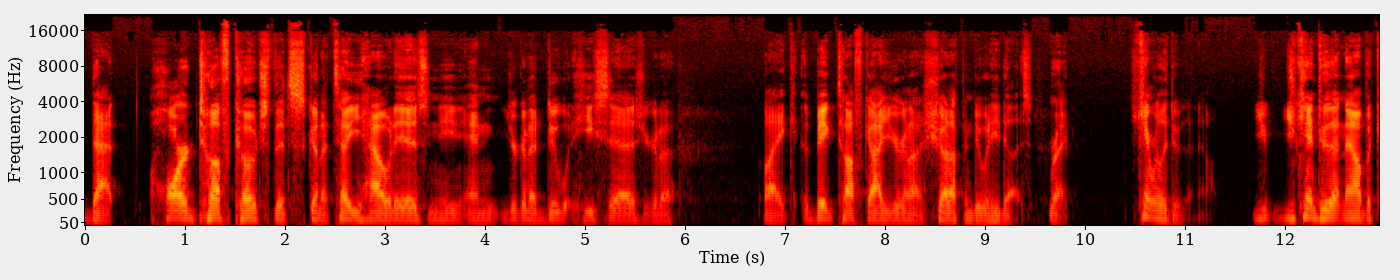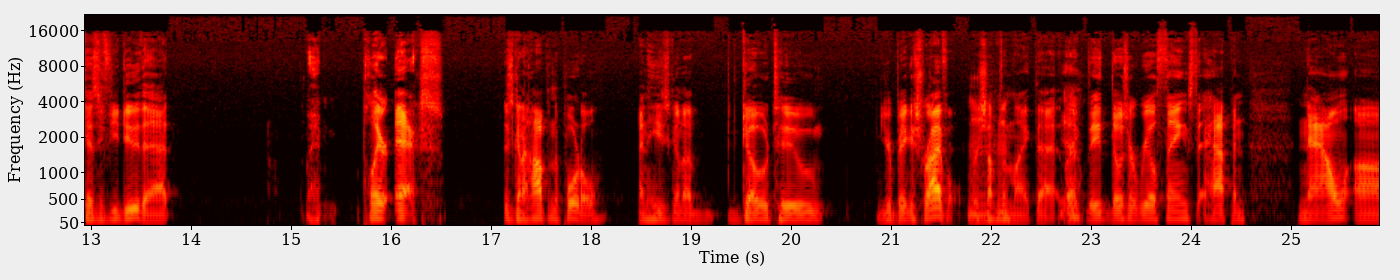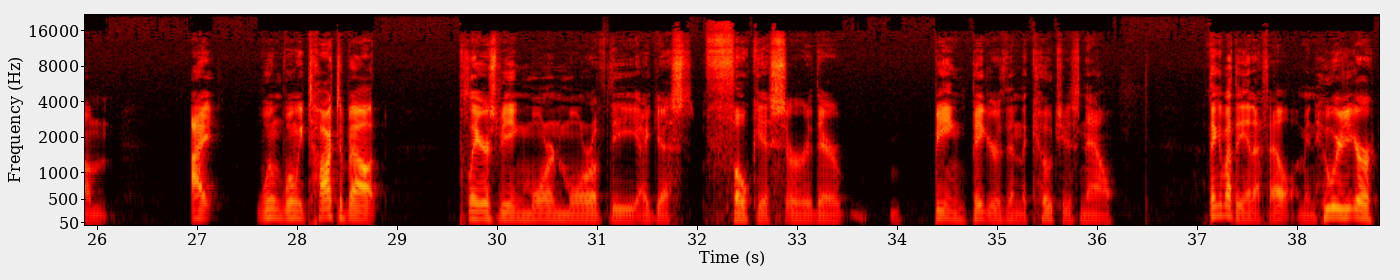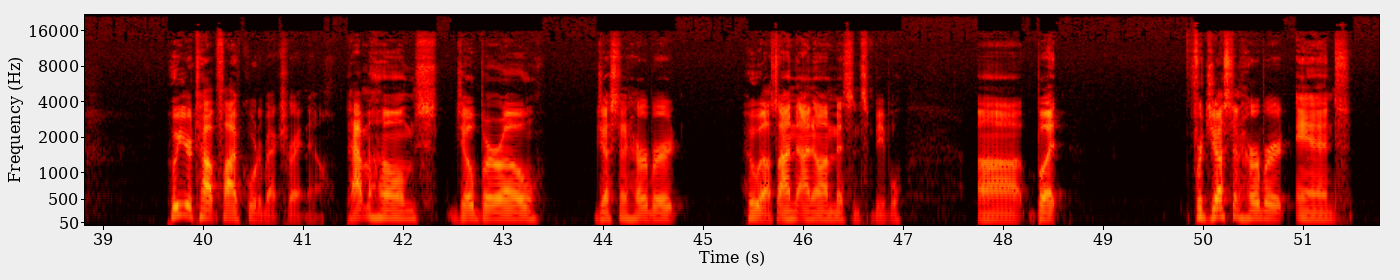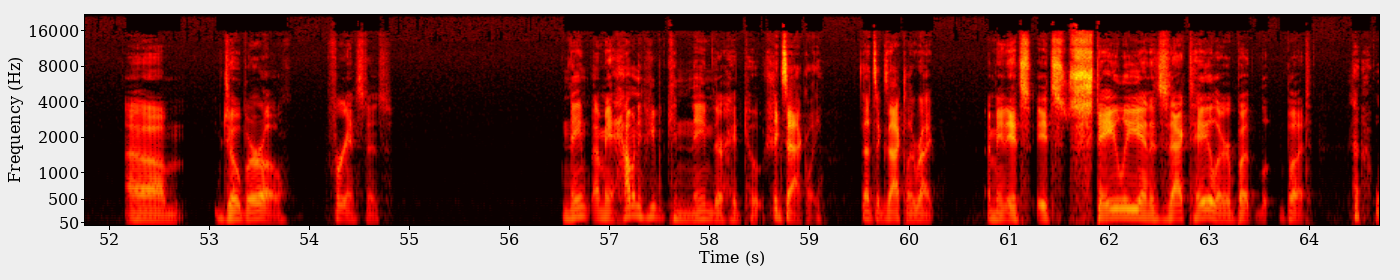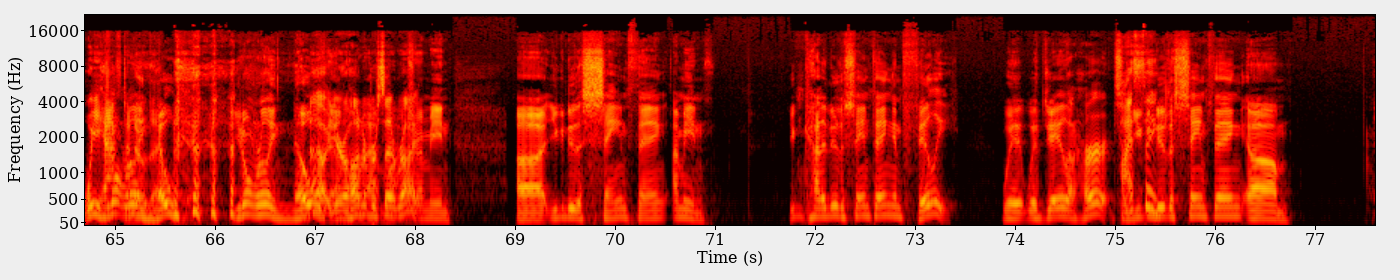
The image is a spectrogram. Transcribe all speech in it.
that hard, tough coach that's gonna tell you how it is, and he and you're gonna do what he says. You're gonna like a big tough guy. You're gonna shut up and do what he does. Right. You can't really do that now. You you can't do that now because if you do that, player X is going to hop in the portal and he's going to go to your biggest rival or something like that. Like they, those are real things that happen now. Um, I when when we talked about players being more and more of the I guess focus or they're being bigger than the coaches now. Think about the NFL. I mean, who are your who are your top five quarterbacks right now? Pat Mahomes, Joe Burrow, Justin Herbert. Who else? I, I know I'm missing some people. Uh, but for Justin Herbert and um, Joe Burrow, for instance, name. I mean, how many people can name their head coach? Exactly. That's exactly right. I mean, it's it's Staley and it's Zac Taylor, but but We have don't to really know that. know. you don't really know. No, you're 100% right. I mean, uh, you can do the same thing. I mean, you can kind of do the same thing in Philly with with Jalen Hurts, and I you can do the same thing. Um,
